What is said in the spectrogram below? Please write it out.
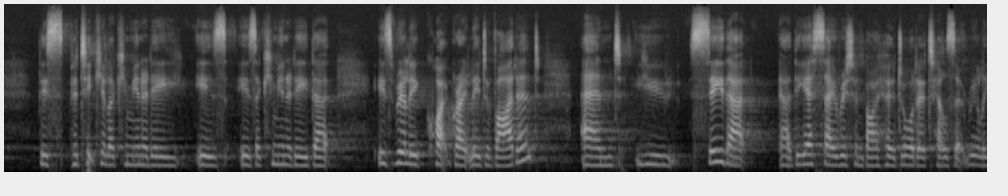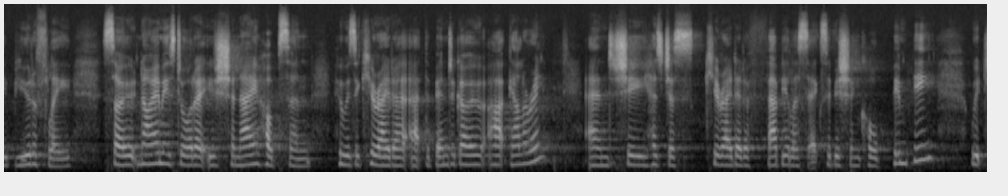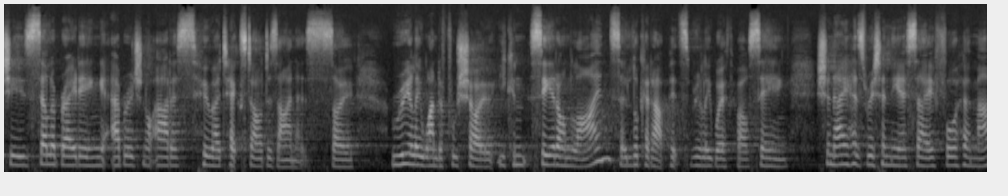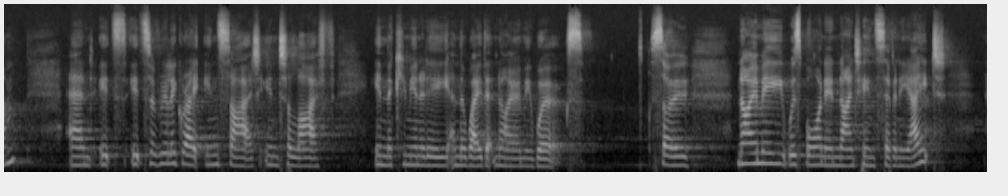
This particular community is, is a community that is really quite greatly divided, and you see that. Uh, the essay written by her daughter tells it really beautifully. So, Naomi's daughter is Shonae Hobson, who is a curator at the Bendigo Art Gallery and she has just curated a fabulous exhibition called Piinpi, which is celebrating Aboriginal artists who are textile designers. So, really wonderful show. You can see it online, so look it up. It's really worthwhile seeing. Shonae has written the essay for her mum, and it's, it's a really great insight into life in the community and the way that Naomi works. So, Naomi was born in 1978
